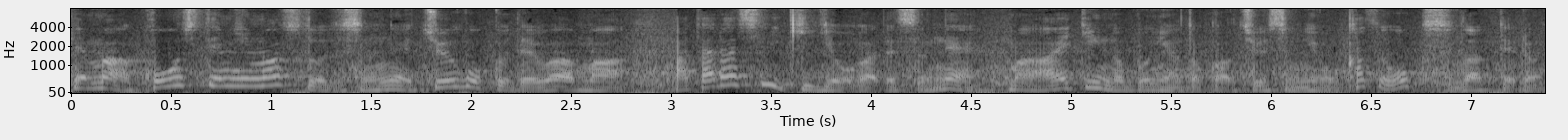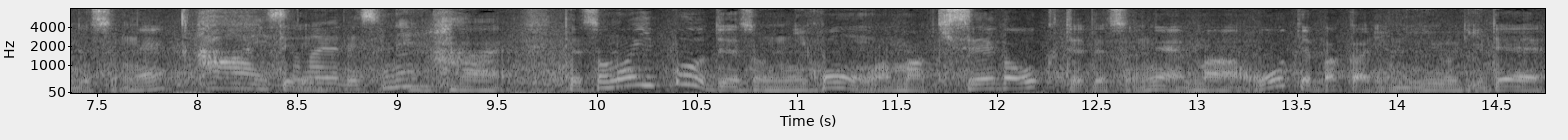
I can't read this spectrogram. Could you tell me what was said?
でまあこうしてみますとですね中国ではまあ新しい企業がですね、まあ、IT の分野とかを中心に数多く育ってるんですね。はいそのようですね。はい。でその一方でその日本はまあ規制が多くてですね、まあ、大手ばかりに有利で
